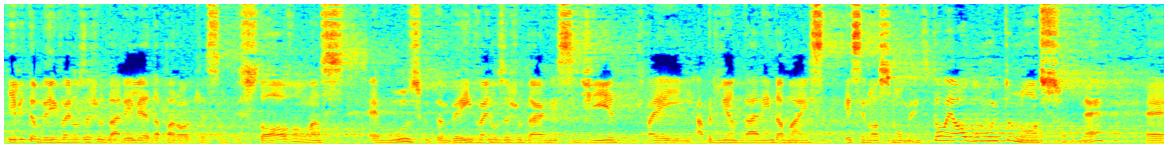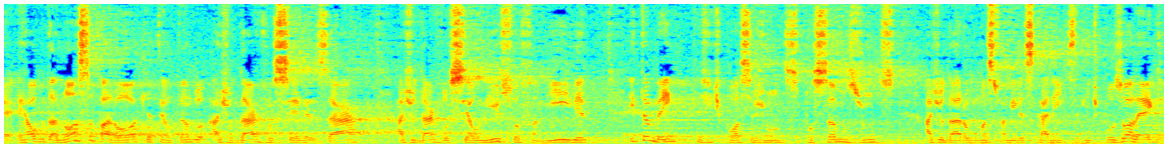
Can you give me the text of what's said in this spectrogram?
que ele também vai nos ajudar. Ele é da paróquia São Cristóvão, mas é músico também, vai nos ajudar nesse dia, vai abrilhantar ainda mais esse nosso momento. Então é algo muito nosso, né? É, é, algo da nossa paróquia tentando ajudar você a rezar, ajudar você a unir sua família e também que a gente possa juntos, possamos juntos ajudar algumas famílias carentes aqui de Pouso Alegre,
